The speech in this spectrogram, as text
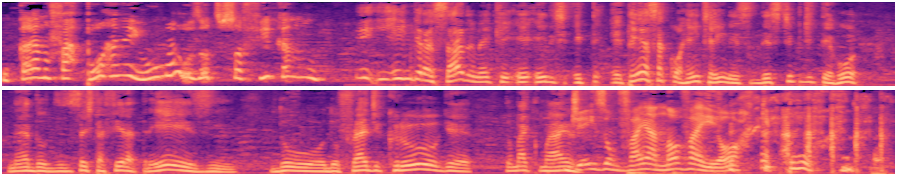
O cara não faz porra nenhuma, os outros só ficam no. E, e é engraçado, né, que eles te- tem essa corrente aí nesse, desse tipo de terror, né, do, do Sexta-feira 13, do, do Fred Krueger, do Mike Myers. Jason vai a Nova York, porra.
